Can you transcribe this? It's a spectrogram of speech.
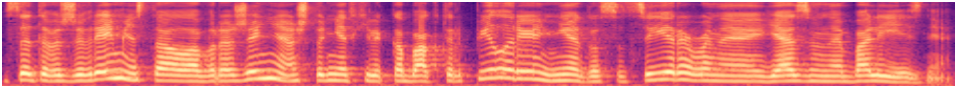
с этого же времени стало выражение, что нет хеликобактер пилори, нет ассоциированной язвенной болезни.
